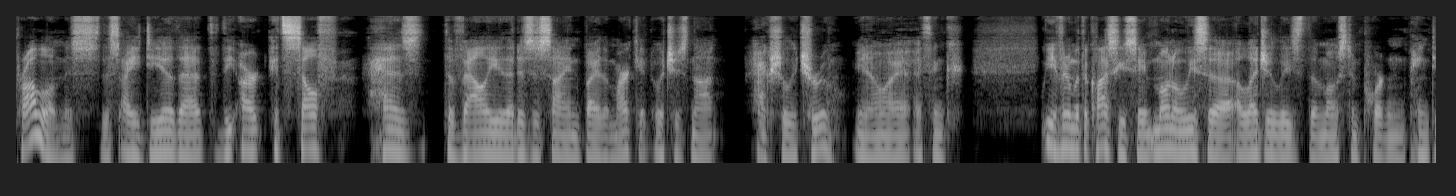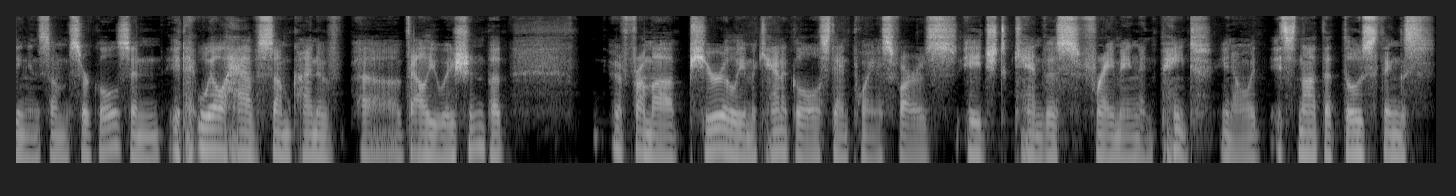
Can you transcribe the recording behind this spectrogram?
problem is this idea that the art itself has the value that is assigned by the market, which is not actually true. You know, I, I think even with the classics, you say Mona Lisa allegedly is the most important painting in some circles, and it will have some kind of uh, valuation, but from a purely mechanical standpoint, as far as aged canvas framing and paint, you know, it, it's not that those things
